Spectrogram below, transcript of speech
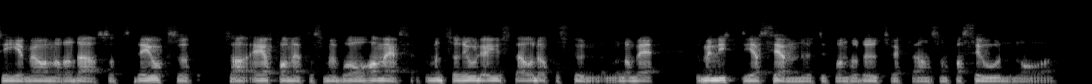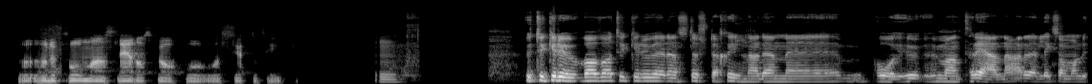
tio månader där. Så det är också så erfarenheter som är bra att ha med sig. De är inte så roliga just där och då för stunden men de är, de är nyttiga sen utifrån hur det utvecklar en som person och hur det formar ens ledarskap och, och sätt att tänka. Mm. Hur tycker du, vad, vad, tycker du är den största skillnaden eh, på hur, hur, man tränar? Liksom om du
